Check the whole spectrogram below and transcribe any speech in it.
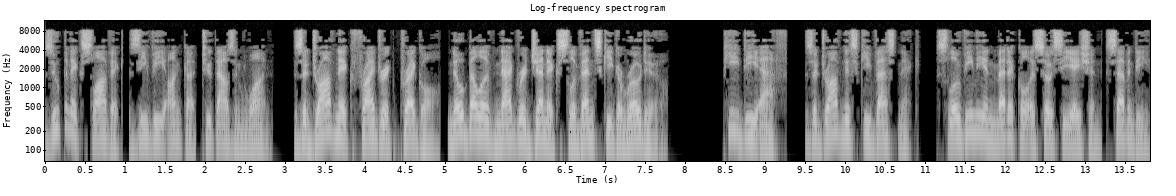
Zupanik Slavik, Z. V. Anka 2001. Zdravnik Friedrich Pregel, Nobelov nagrajenik Slovenskiga rodu. PDF. Zdravnický vestnik. Slovenian Medical Association 70,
